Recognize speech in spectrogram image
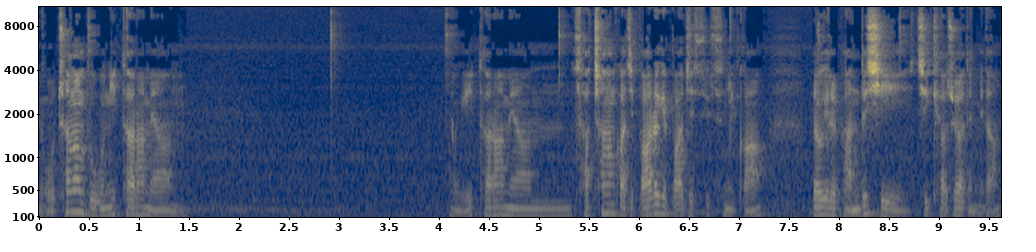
5,000원 부근 이탈하면 여기 이탈하면 4,000원까지 빠르게 빠질 수 있으니까 여기를 반드시 지켜줘야 됩니다.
